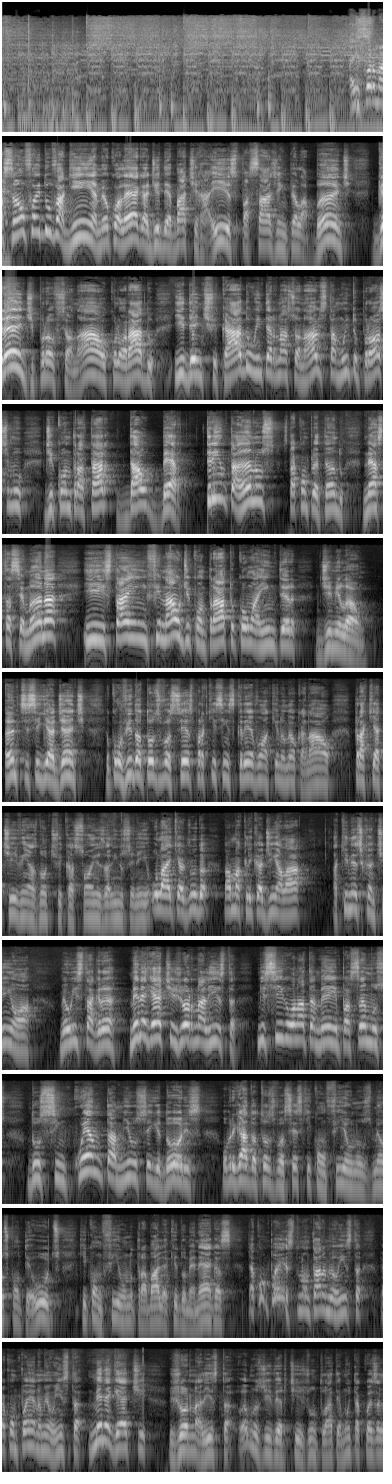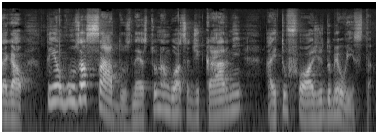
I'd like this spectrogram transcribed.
A informação foi do Vaguinha, meu colega de debate raiz, passagem pela Band, grande profissional, colorado identificado. O Internacional está muito próximo de contratar Dalbert. 30 anos, está completando nesta semana e está em final de contrato com a Inter de Milão. Antes de seguir adiante, eu convido a todos vocês para que se inscrevam aqui no meu canal, para que ativem as notificações ali no sininho. O like ajuda, dá uma clicadinha lá, aqui nesse cantinho, ó meu Instagram, Meneghetti Jornalista. Me sigam lá também, passamos dos 50 mil seguidores. Obrigado a todos vocês que confiam nos meus conteúdos, que confiam no trabalho aqui do Menegas. Me acompanha, se tu não tá no meu Insta, me acompanha no meu Insta, Meneghetti Jornalista. Vamos nos divertir junto lá, tem muita coisa legal. Tem alguns assados, né? Se tu não gosta de carne, aí tu foge do meu Insta.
